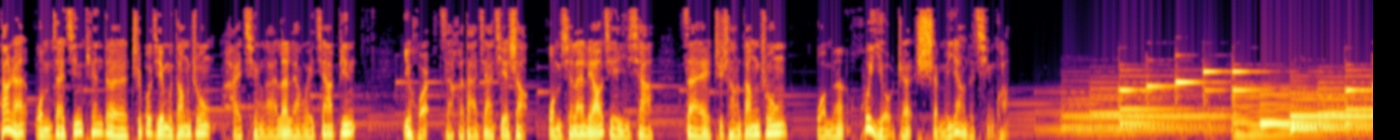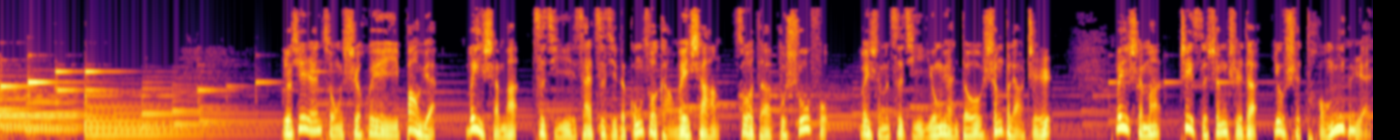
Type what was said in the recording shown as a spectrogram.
当然，我们在今天的直播节目当中还请来了两位嘉宾，一会儿再和大家介绍。我们先来了解一下，在职场当中我们会有着什么样的情况。有些人总是会抱怨，为什么自己在自己的工作岗位上做的不舒服？为什么自己永远都升不了职？为什么这次升职的又是同一个人？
